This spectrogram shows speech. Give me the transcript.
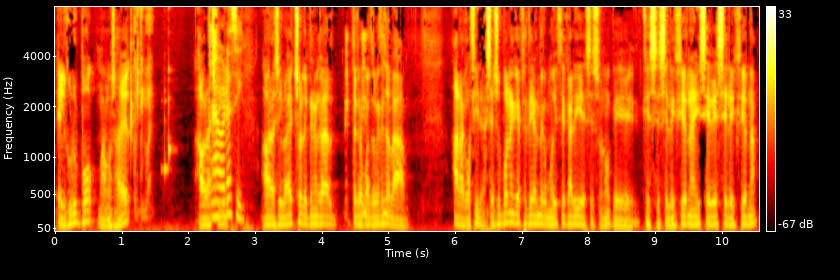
el grupo. Vamos a ver. Ahora sí. Ahora sí. Ahora sí lo ha hecho. Le tengo que dar tres o cuatro veces a la, a la cocina. Se supone que efectivamente, como dice Cari, es eso, ¿no? Que, que se selecciona y se deselecciona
